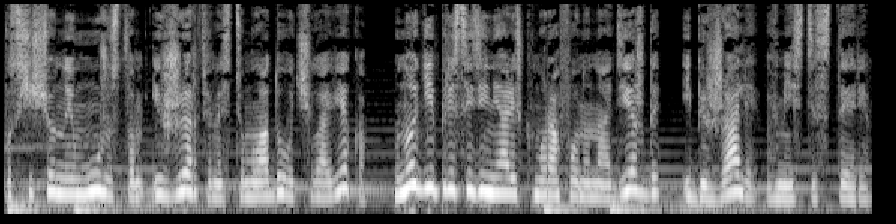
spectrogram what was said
Восхищенные мужеством и жертвенностью молодого человека, многие присоединялись к марафону надежды и бежали вместе с Терри.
